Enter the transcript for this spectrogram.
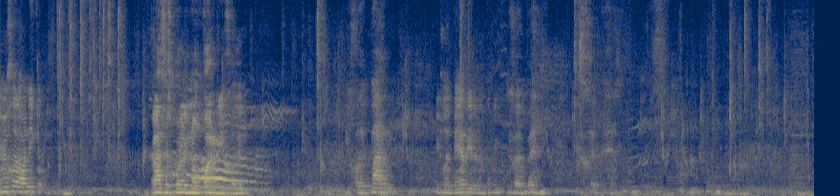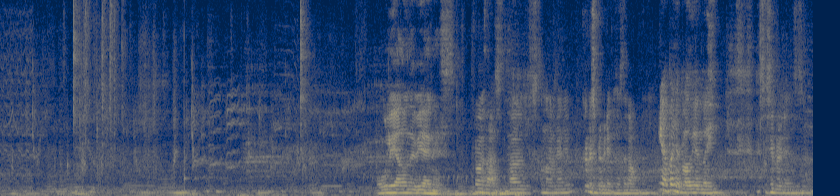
Me jode el abanico. Gracias por el no parry, hijo de. Hijo de Parry. Hijo de Perry, de Santa Fe. Hijo de Perry. Hijo de Perry. Julia, ¿dónde vienes? ¿Cómo estás? ¿Estás estando en el medio? Creo que siempre vienes desde el lado. Mira, Peña aplaudiendo ahí. Sí, siempre vienes desde el lado.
